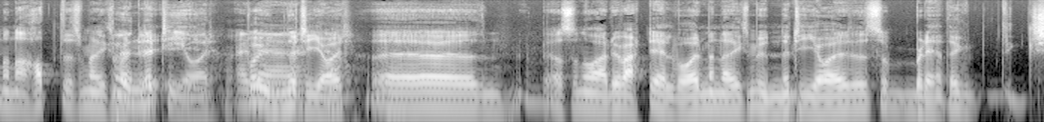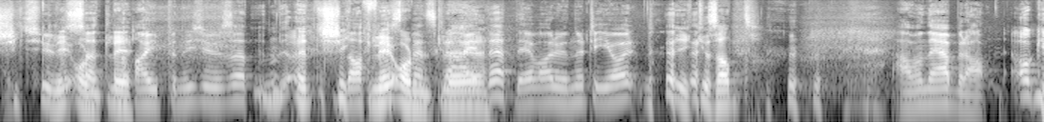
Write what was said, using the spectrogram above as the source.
man har hatt. Liksom liksom på under ti år. På det... under ti år. Uh, altså Nå er det jo vært i elleve år, men det er liksom under ti år så ble det skikkelig ordentlig Hypen i 2017. Et skikkelig ordentlig eide, Det var under ti år. ikke sant? ja, men det er bra. Ok,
